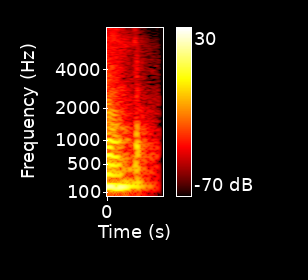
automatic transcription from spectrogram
Mm-hmm.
